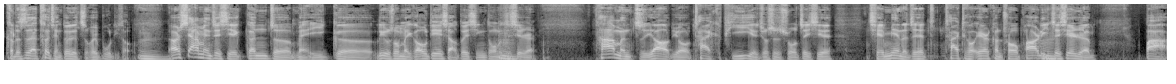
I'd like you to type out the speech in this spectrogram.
可能是在特遣队的指挥部里头。嗯，而下面这些跟着每一个，例如说每个 ODA 小队行动的这些人。他们只要有 TACP，也就是说这些前面的这些 Tactical Air Control Party 这些人，把，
